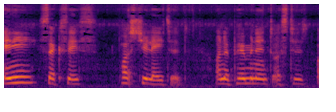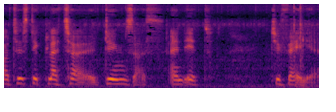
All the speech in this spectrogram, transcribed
Any success postulated on a permanent artistic plateau dooms us and it to failure.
